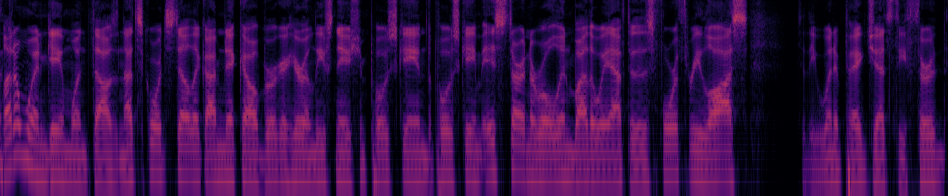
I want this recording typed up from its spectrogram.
Let him win game 1000. That scored Stellick. I'm Nick Alberga here on Leafs Nation post game. The post game is starting to roll in, by the way, after this 4 3 loss to the Winnipeg Jets, the third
